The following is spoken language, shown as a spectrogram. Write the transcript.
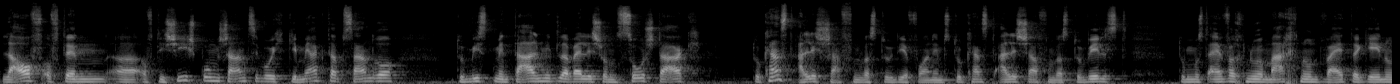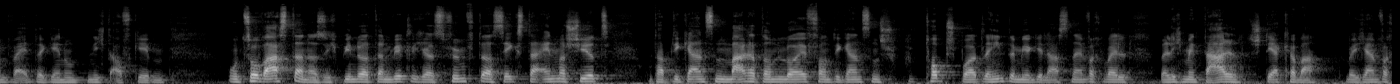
Lauf auf, den, äh, auf die Skisprungschanze, wo ich gemerkt habe, Sandro, du bist mental mittlerweile schon so stark, du kannst alles schaffen, was du dir vornimmst, du kannst alles schaffen, was du willst. Du musst einfach nur machen und weitergehen und weitergehen und nicht aufgeben. Und so war es dann. Also ich bin dort dann wirklich als Fünfter, Sechster einmarschiert und habe die ganzen Marathonläufer und die ganzen Top-Sportler hinter mir gelassen, einfach weil, weil ich mental stärker war, weil ich einfach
